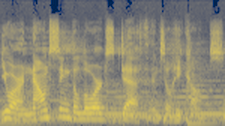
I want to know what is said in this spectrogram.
you are announcing the Lord's death until he comes.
